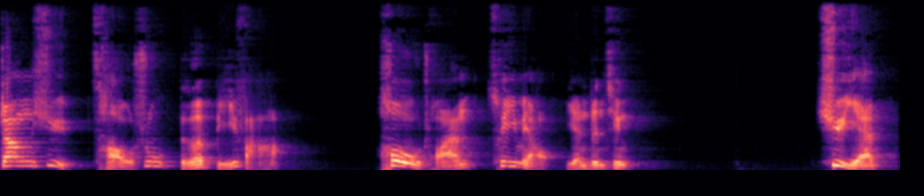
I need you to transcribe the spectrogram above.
张旭草书得笔法，后传崔邈、颜真卿。序言：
